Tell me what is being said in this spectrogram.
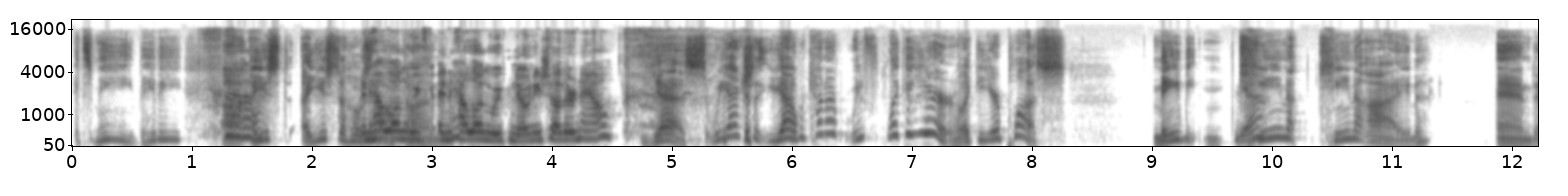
it's me, baby. Uh, I used I used to host. and how long we've and how long we've known each other now? yes, we actually yeah we kind of we've like a year, like a year plus, maybe Yeah. keen keen eyed and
